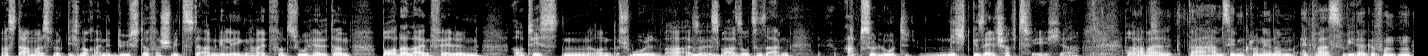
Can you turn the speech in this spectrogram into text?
was damals wirklich noch eine düster verschwitzte Angelegenheit von Zuhältern, Borderline-Fällen, Autisten und Schwulen war. Also mhm. es war sozusagen absolut nicht gesellschaftsfähig, ja. Und Aber da haben Sie im Grunde genommen etwas wiedergefunden,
